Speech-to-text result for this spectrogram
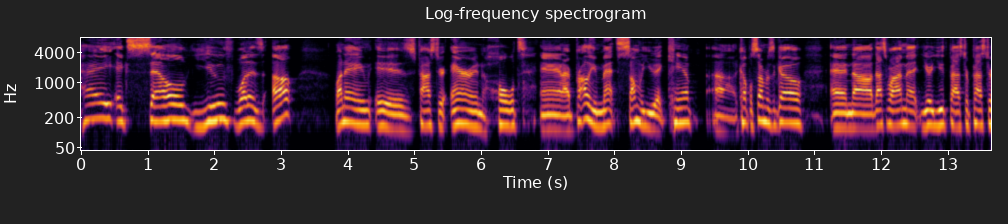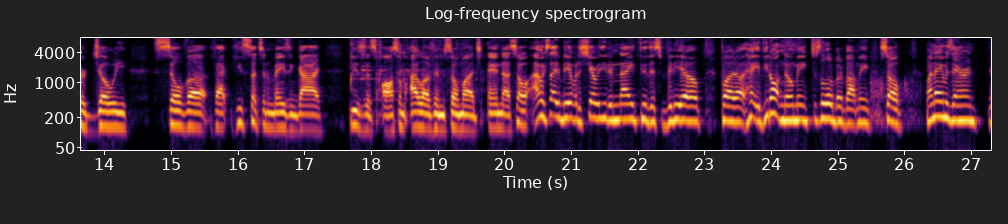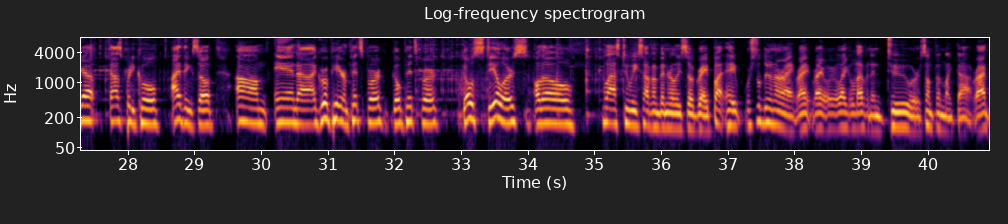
Hey, Excel Youth, what is up? My name is Pastor Aaron Holt, and I probably met some of you at camp uh, a couple summers ago, and uh, that's where I met your youth pastor, Pastor Joey Silva. In fact, he's such an amazing guy. He's just awesome. I love him so much. And uh, so I'm excited to be able to share with you tonight through this video. But uh, hey, if you don't know me, just a little bit about me. So my name is Aaron. Yeah, that was pretty cool. I think so. Um, and uh, I grew up here in Pittsburgh. Go Pittsburgh. Go Steelers. Although the last two weeks haven't been really so great. But hey, we're still doing all right, right? Right? We're like 11 and 2 or something like that, right?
